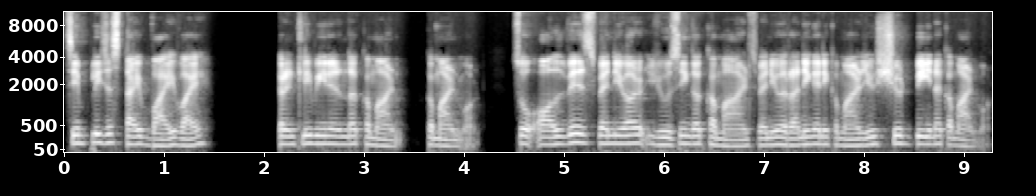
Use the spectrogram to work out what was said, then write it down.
Simply just type yy currently we are in the command command mode. So always when you are using a command when you are running any command you should be in a command mode.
